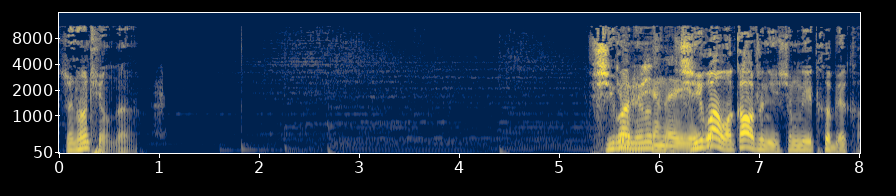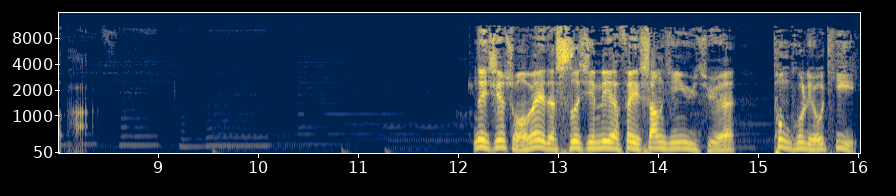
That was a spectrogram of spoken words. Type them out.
只能挺着。习惯成习惯，我告诉你，兄弟，特别可怕。那些所谓的撕心裂肺、伤心欲绝、痛哭流涕，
